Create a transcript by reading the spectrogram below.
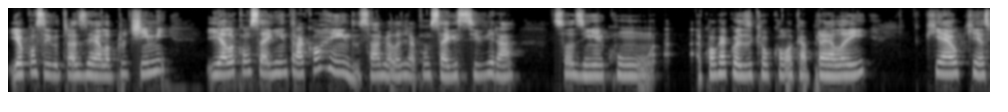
e eu consigo trazer ela pro time e ela consegue entrar correndo, sabe? Ela já consegue se virar sozinha com qualquer coisa que eu colocar para ela aí, que é o que as,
